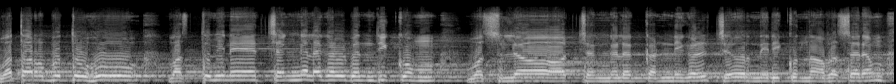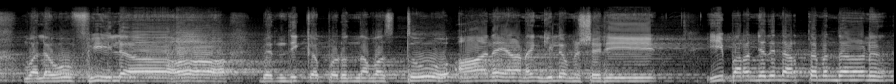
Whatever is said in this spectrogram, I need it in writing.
വതർബുത്തുഹു വസ്തുവിനെ ചെങ്ങലകൾ ബന്ധിക്കും. വസ്ല ചെങ്ങല കണ്ണികൾ ചേർന്നിരിക്കുന്ന അവസരം വലവു ഫീല ബന്ധിക്കപ്പെടുന്ന വസ്തു ആനയാണെങ്കിലും ശരി. ഈ പറഞ്ഞതിന്റെ അർത്ഥം എന്താണ്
